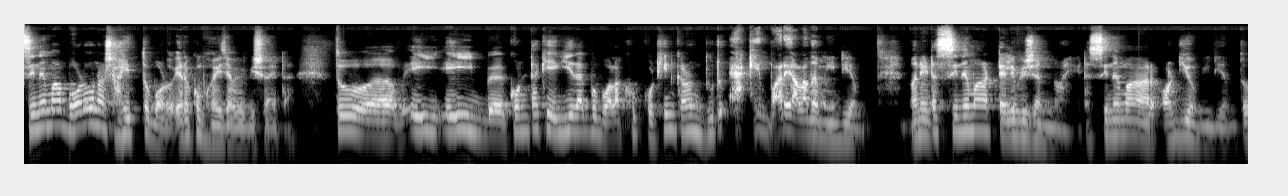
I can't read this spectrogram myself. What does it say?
সিনেমা বড় না সাহিত্য বড়? এরকম হয়ে যাবে বিষয়টা। তো এই এই কোনটাকে এগিয়ে রাখব বলা খুব কঠিন, কারণ দুটো একেবারে আলাদা মিডিয়াম মানে এটা সিনেমা আর টেলিভিশন নয়, এটা সিনেমা আর অডিও মিডিয়াম তো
